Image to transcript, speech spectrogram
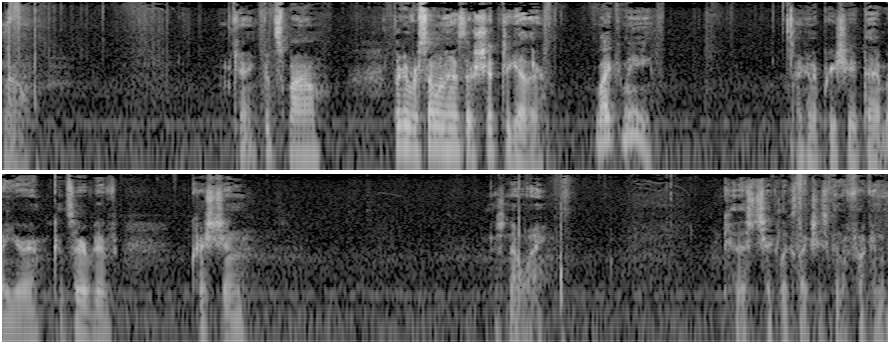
No. Okay, good smile. Looking for someone who has their shit together. like me. I can appreciate that, but you're a conservative Christian. There's no way. Okay, this chick looks like she's gonna fucking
